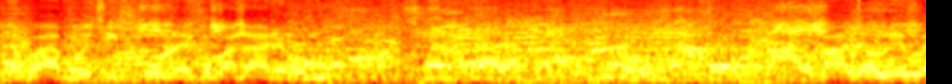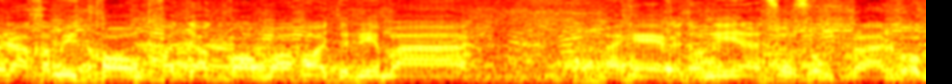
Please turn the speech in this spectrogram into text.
เรียกว่าเมืองเชียงตุงเลยก็ว่าได้นะผมอาตรงนี้เวลาเขามีกองเขาจะกองมาห้อยจะได้มาแห่กันตรงนี้นะช่วงสงกรานต์ผม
